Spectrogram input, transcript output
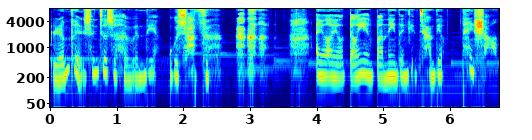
人本身就是恒温的呀，我个傻子。哎呦哎呦，导演把那段给掐掉，太傻了。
